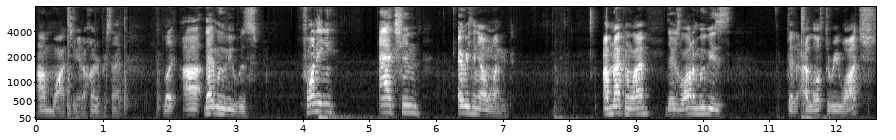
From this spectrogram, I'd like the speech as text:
I'm watching it 100. percent Like uh, that movie was funny, action, everything I wanted. I'm not gonna lie. There's a lot of movies that I love to rewatch.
